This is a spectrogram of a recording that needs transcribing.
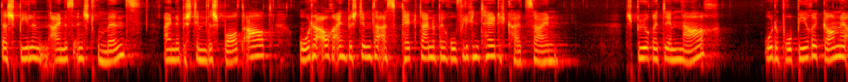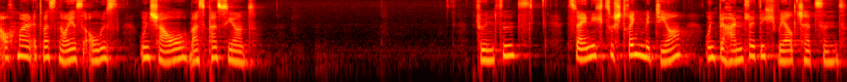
das Spielen eines Instruments, eine bestimmte Sportart oder auch ein bestimmter Aspekt deiner beruflichen Tätigkeit sein. Spüre dem nach oder probiere gerne auch mal etwas Neues aus und schau, was passiert. Fünftens, sei nicht zu streng mit dir und behandle dich wertschätzend.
